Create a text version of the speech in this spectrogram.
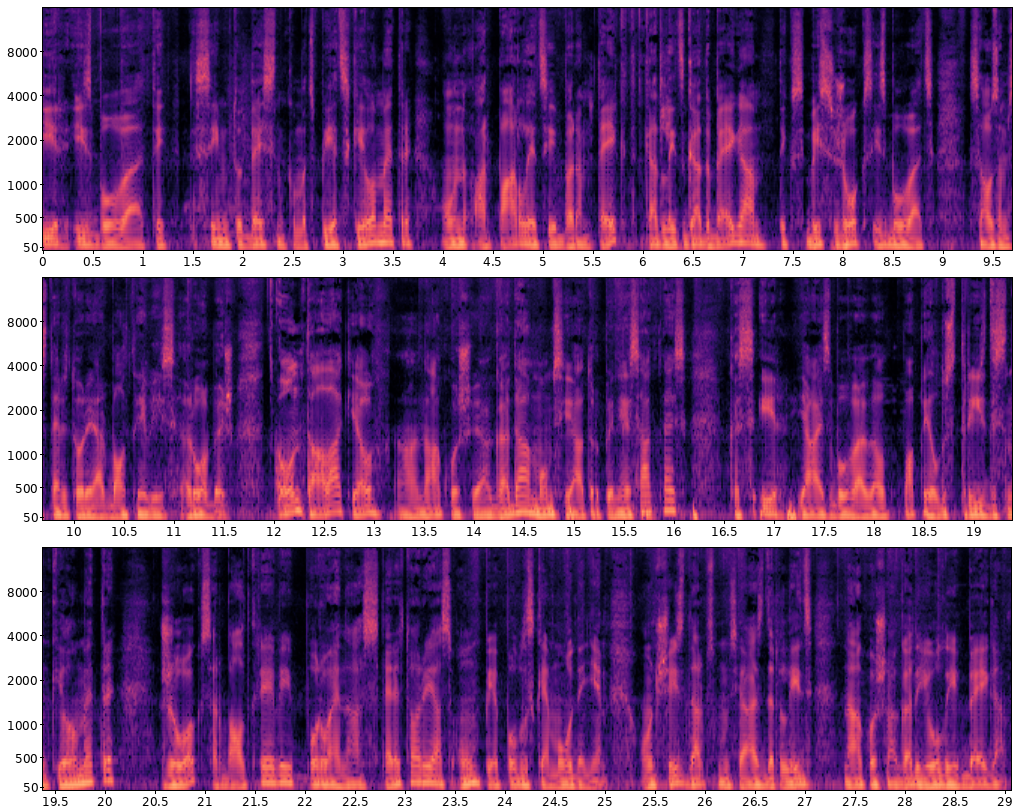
ir izbūvēti 110,5 km, un ar pārliecību varam teikt, ka līdz gada beigām tiks viss žoks izbūvēts sauszemes teritorijā ar Baltkrievijas robežu. Un tālāk jau nākošajā gadā mums jāturpina iesāktais, kas ir jāizbūvē vēl papildus 30 km žoks ar Baltkrieviju, purvainās teritorijās un pie publiskiem ūdeņiem. Un šis darbs mums jāizdara līdz nākošā gada jūlija beigām.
